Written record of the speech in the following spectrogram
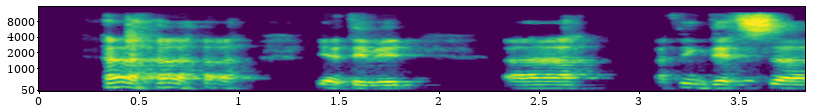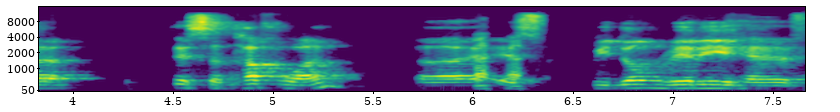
yeah, David. Uh, I think that's uh, that's a tough one. Uh, we don't really have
